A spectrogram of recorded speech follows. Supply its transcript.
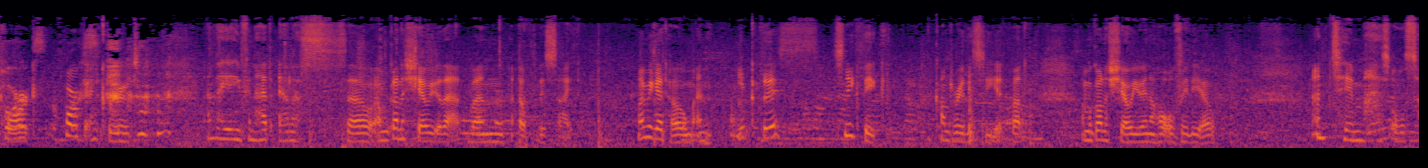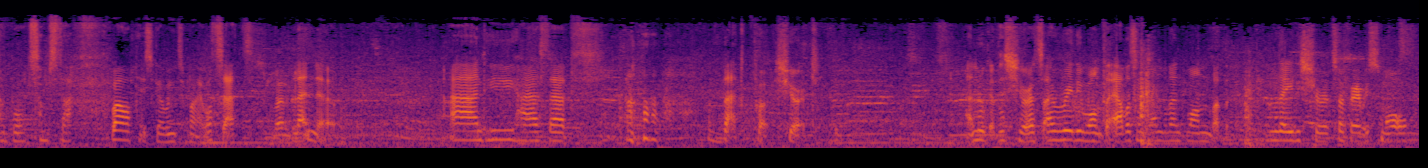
pork, Pork, and Groot. and they even had Alice. So I'm gonna show you that when, oh, this side. When we get home and look at this, sneak peek. I can't really see it, but I'm gonna show you in a whole video. And Tim has also bought some stuff. Well, he's going to buy, what's that? Blendo and he has that that qu- shirt. And look at the shirts. I really want the Alice in Wonderland one, but the lady shirts are very small.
